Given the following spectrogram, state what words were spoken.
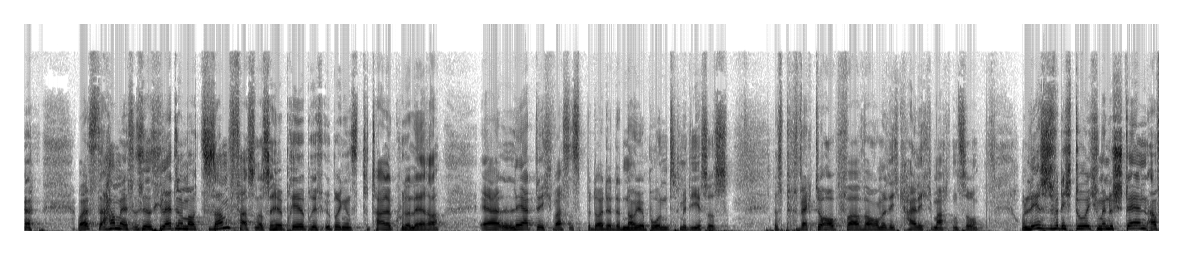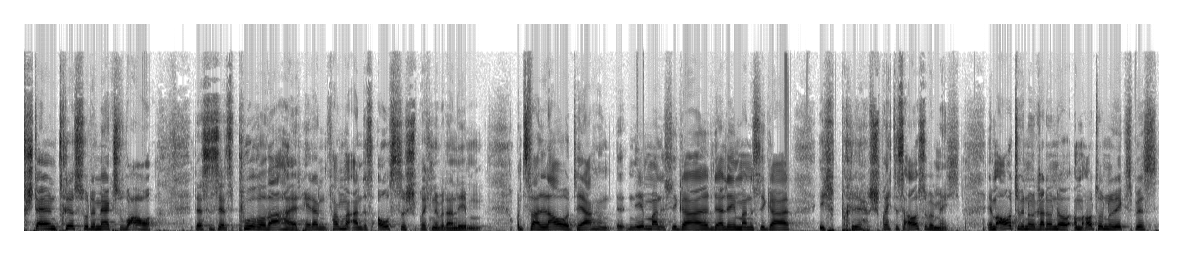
Weil es der Hammer ist. Ich werde nochmal zusammenfassen aus der Hebräerbrief. Übrigens, totaler cooler Lehrer. Er lehrt dich, was es bedeutet, der neue Bund mit Jesus. Das perfekte Opfer, warum er dich heilig macht und so und lese es für dich durch. Und wenn du Stellen auf Stellen triffst, wo du merkst, wow, das ist jetzt pure Wahrheit, hey, dann fang mal an, das auszusprechen über dein Leben. Und zwar laut, ja. Nebenmann ist egal, der Nebenmann ist egal. Ich spreche das aus über mich. Im Auto, wenn du gerade im Auto unterwegs bist,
